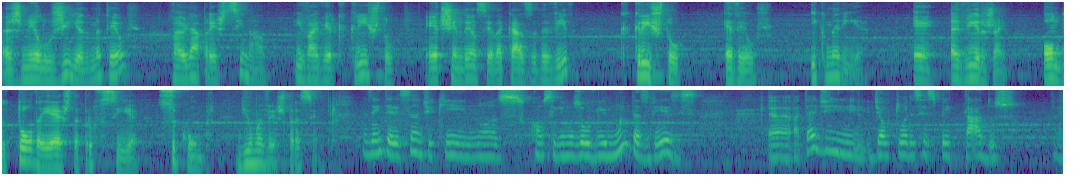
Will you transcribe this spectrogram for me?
a genealogia de Mateus, vai olhar para este sinal e vai ver que Cristo é a descendência da casa de David, que Cristo é Deus e que Maria é a Virgem, onde toda esta profecia se cumpre de uma vez para sempre. Mas é interessante que nós conseguimos ouvir muitas vezes é, até de, de autores respeitados né,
